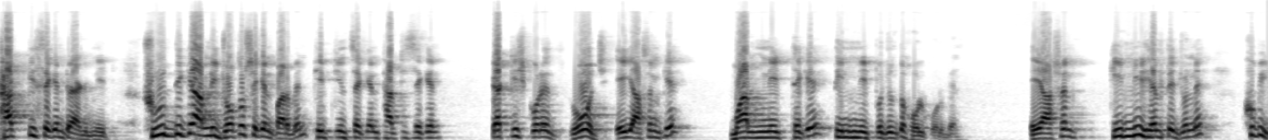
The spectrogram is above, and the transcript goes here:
থার্টি সেকেন্ড টু এক মিনিট শুরুর দিকে আপনি যত সেকেন্ড পারবেন fifteen second thirty second practice করে রোজ এই আসনকে ওয়ান মিনিট থেকে তিন মিনিট পর্যন্ত হোল্ড করবেন। এই আসন কিডনির হেলথের জন্য খুবই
